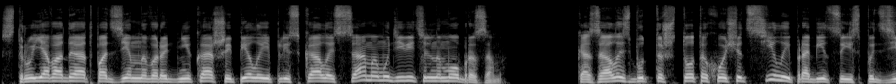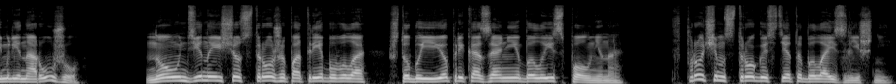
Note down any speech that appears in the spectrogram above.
струя воды от подземного родника шипела и плескалась самым удивительным образом. Казалось, будто что-то хочет силой пробиться из-под земли наружу, но Ундина еще строже потребовала, чтобы ее приказание было исполнено. Впрочем, строгость эта была излишней.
